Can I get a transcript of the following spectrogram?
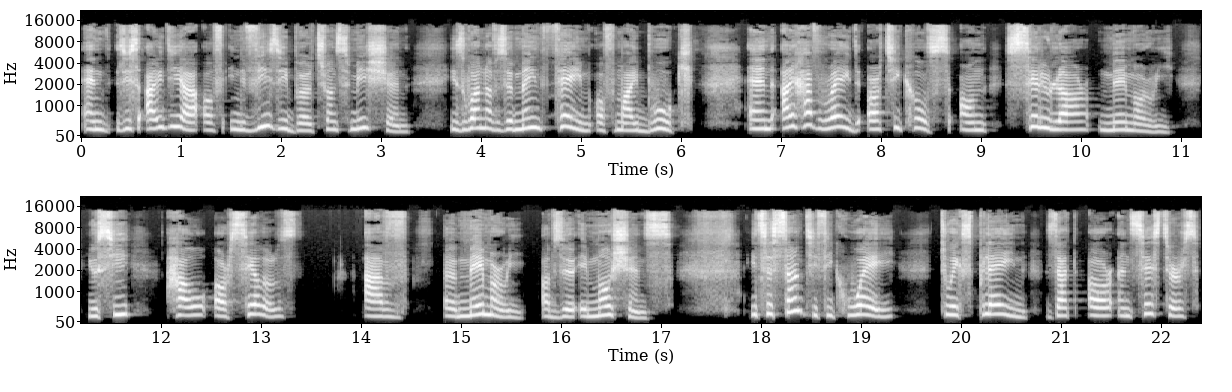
And this idea of invisible transmission is one of the main themes of my book. And I have read articles on cellular memory. You see how our cells have a memory of the emotions. It's a scientific way to explain that our ancestors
